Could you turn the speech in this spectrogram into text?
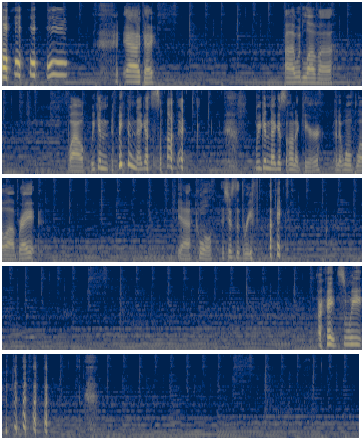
oh. yeah, okay. I would love, uh... Wow, we can, we can Negasonic. We can Negasonic here, and it won't blow up, right? Yeah, cool. It's just a 3-5. Alright, sweet.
